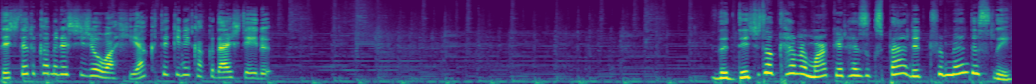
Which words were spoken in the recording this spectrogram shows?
デジタルカメラ市場は飛躍的に拡大している。The digital camera market has expanded tremendously.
